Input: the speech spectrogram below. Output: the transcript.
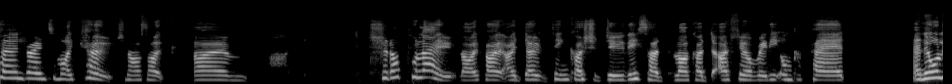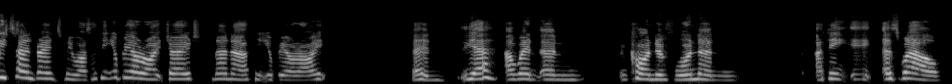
turned around to my coach and I was like, um. Should I pull out? Like, I, I don't think I should do this. I like, I, I feel really unprepared. And all he turned around to me was, I think you'll be all right, Jode. No, no, I think you'll be all right. And yeah, I went and kind of won. And I think it, as well,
